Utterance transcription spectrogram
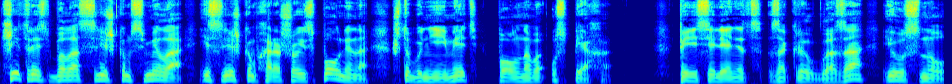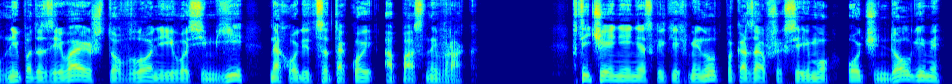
Хитрость была слишком смела и слишком хорошо исполнена, чтобы не иметь полного успеха. Переселенец закрыл глаза и уснул, не подозревая, что в лоне его семьи находится такой опасный враг. В течение нескольких минут, показавшихся ему очень долгими,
